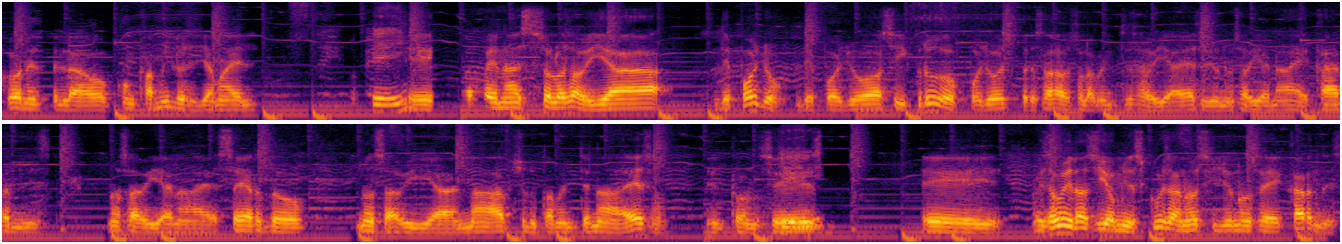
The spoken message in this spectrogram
con el pelado, con Camilo se llama él, eh, apenas solo sabía de pollo, de pollo así crudo, pollo expresado, solamente sabía eso, yo no sabía nada de carnes, no sabía nada de cerdo, no sabía nada, absolutamente nada de eso. Entonces, eh, esa hubiera sido mi excusa, ¿no? Si yo no sé de carnes,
